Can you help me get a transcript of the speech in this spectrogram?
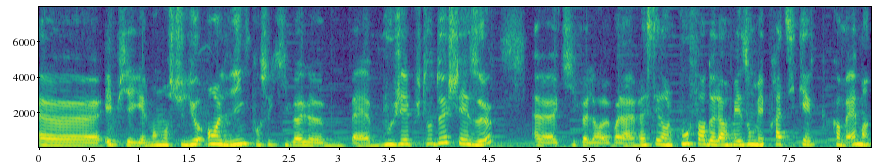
Euh, et puis également mon studio en ligne pour ceux qui veulent euh, bah, bouger plutôt de chez eux, euh, qui veulent voilà rester dans le confort de leur maison mais pratiquer quand même.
